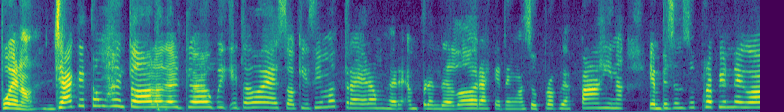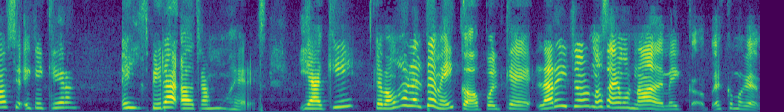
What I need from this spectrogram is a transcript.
Bueno, ya que estamos en todo lo del Girl Week y todo eso, quisimos traer a mujeres emprendedoras que tengan sus propias páginas, que empiecen sus propios negocios y que quieran inspirar a otras mujeres. Y aquí le vamos a hablar de make-up, porque Lara y yo no sabemos nada de make-up. Es como que,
